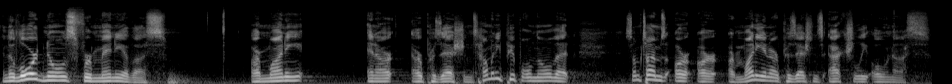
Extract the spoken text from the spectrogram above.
And the Lord knows for many of us our money and our, our possessions. How many people know that sometimes our, our, our money and our possessions actually own us?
